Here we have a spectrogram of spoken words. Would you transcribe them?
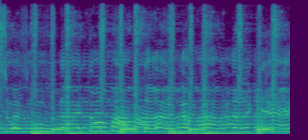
સ્વરૂપ તું માવતર કે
